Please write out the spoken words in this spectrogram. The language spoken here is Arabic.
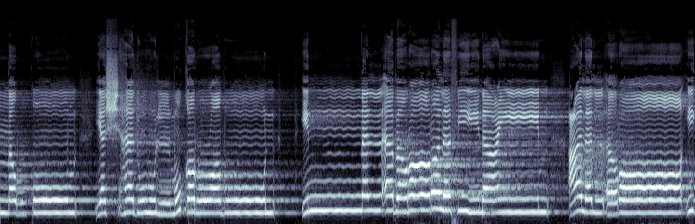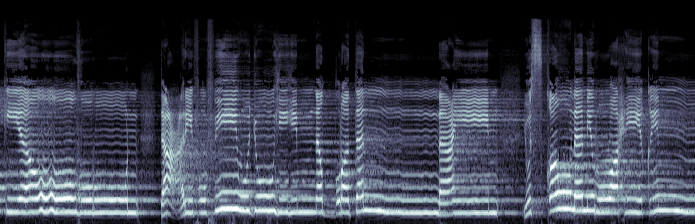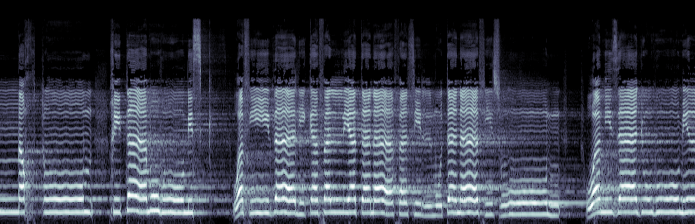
مرقوم يشهده المقربون إن الأبرار لفي نعيم على الأرائك ينظرون تعرف في وجوههم نضرة النعيم يسقون من رحيق مختوم ختامه مسك وفي ذلك فليتنافس المتنافسون ومزاجه من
